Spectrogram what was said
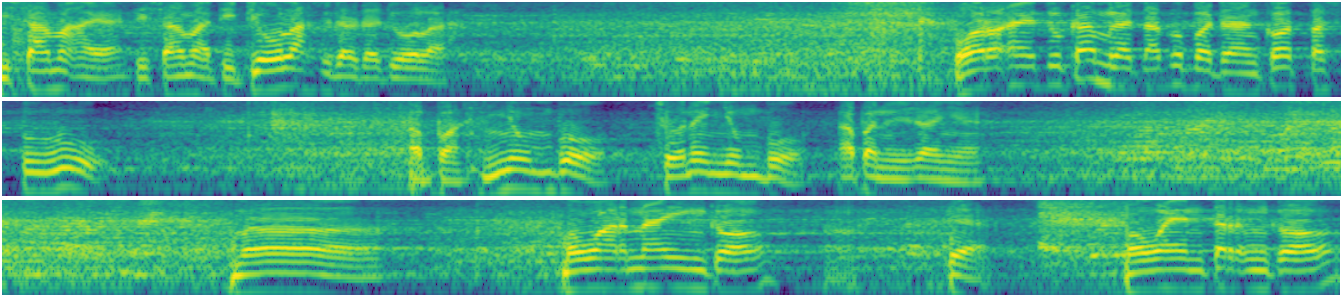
disama ya disama di diolah sudah ada diolah. Wara itu kan melihat aku pada engkau tas buhu apa? Nyumbo jone nyumbo apa misalnya me, mewarnai engkau. Ya. Mewenter engkau.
